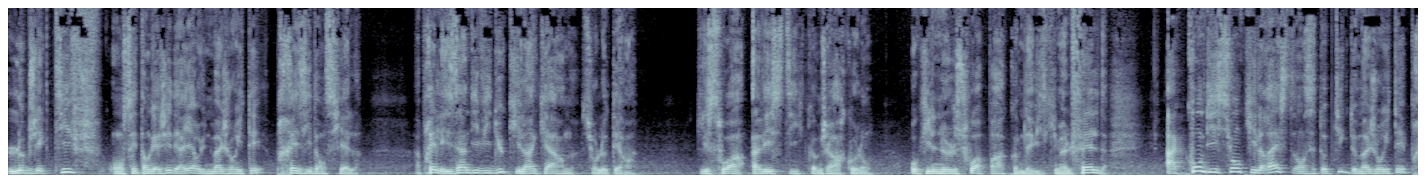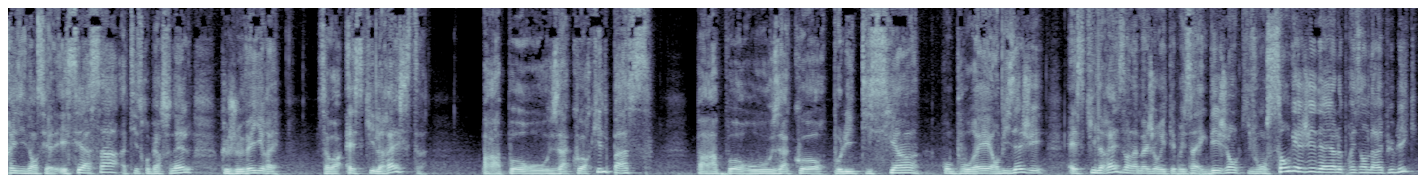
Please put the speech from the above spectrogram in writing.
l'objectif, on s'est engagé derrière une majorité présidentielle. Après, les individus qui l'incarnent sur le terrain, qu'ils soient investis comme Gérard Collomb, ou qu'ils ne le soient pas comme David Kimmelfeld, à condition qu'il reste dans cette optique de majorité présidentielle. Et c'est à ça, à titre personnel, que je veillerai. Savoir est-ce qu'il reste par rapport aux accords qu'il passe, par rapport aux accords politiciens qu'on pourrait envisager? Est-ce qu'il reste dans la majorité présidentielle avec des gens qui vont s'engager derrière le président de la République?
